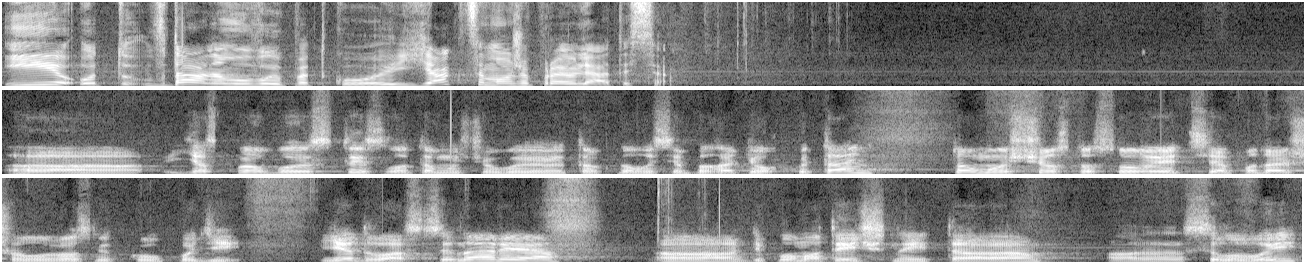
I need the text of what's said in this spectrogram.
і от в даному випадку як це може проявлятися? Е, Я спробую стисло, тому що ви торкнулися багатьох питань. Тому що стосується подальшого розвитку подій, є два сценарії: е, дипломатичний та е, силовий.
